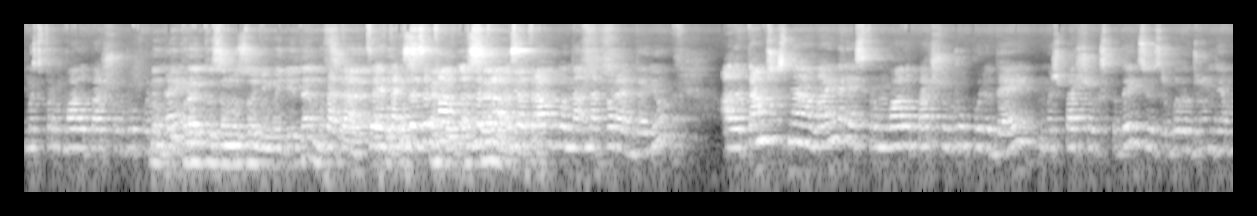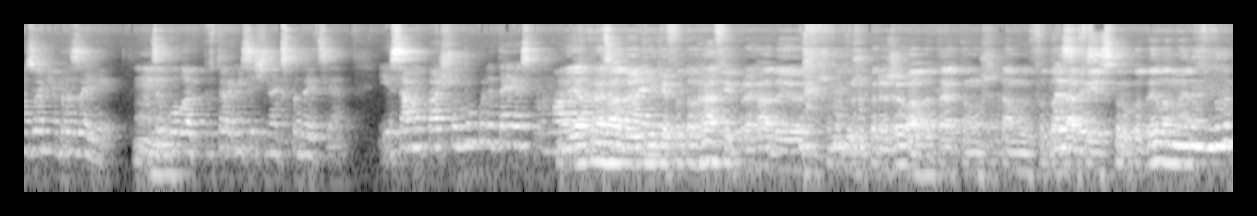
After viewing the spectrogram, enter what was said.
ми сформували першу групу Ну, людей. проекту з Амазоні ми дійдемо. Так, так, це так, за затравку, затравку, затравку на, наперед даю. Але там ж на лайнері я сформувала першу групу людей. Ми ж першу експедицію зробили в джунглі Амазонії Бразилії. Мгм. Це була півторамісячна експедиція. І саме першу групу людей я сформувала. Ну, я пригадую тільки фотографії, пригадую, що ми дуже переживали, так? тому що там фотографії з крокодилами, Ну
